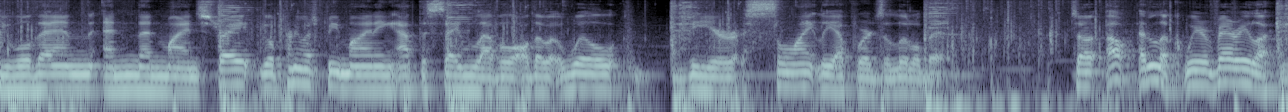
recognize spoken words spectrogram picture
you will then, and then mine straight, you'll pretty much be mining at the same level, although it will veer slightly upwards a little bit. So, oh, and look, we're very lucky.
